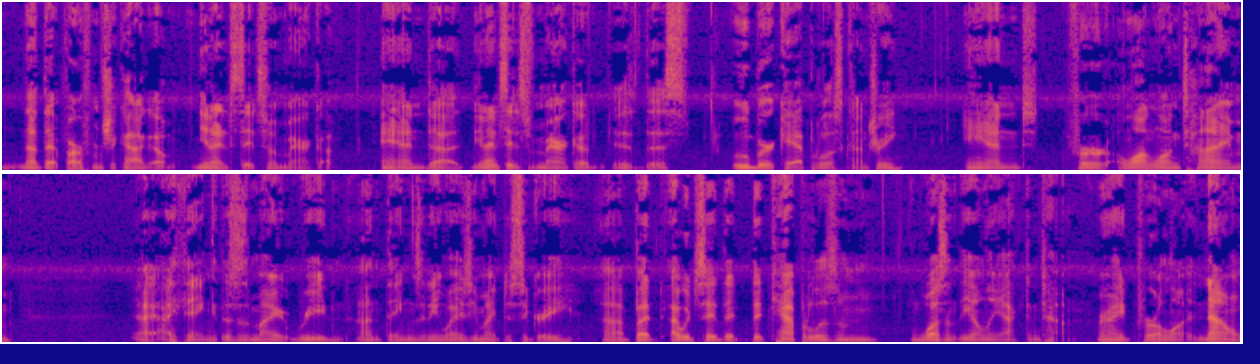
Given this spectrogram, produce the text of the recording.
not that far from Chicago, United States of America. And uh, the United States of America is this uber capitalist country. And for a long, long time, I, I think this is my read on things, anyways. You might disagree, uh, but I would say that, that capitalism wasn't the only act in town, right? For a long now,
